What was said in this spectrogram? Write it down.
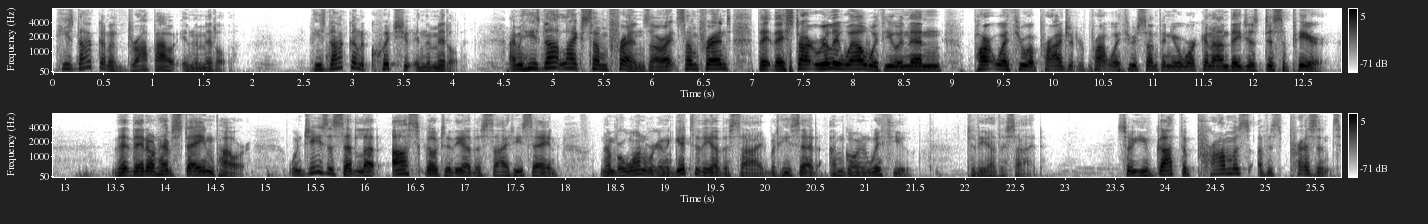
he's not going to drop out in the middle. He's not going to quit you in the middle. I mean, he's not like some friends, all right? Some friends, they, they start really well with you, and then partway through a project or partway through something you're working on, they just disappear. They, they don't have staying power. When Jesus said, let us go to the other side, he's saying, number one, we're going to get to the other side, but he said, I'm going with you to the other side. So you've got the promise of his presence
